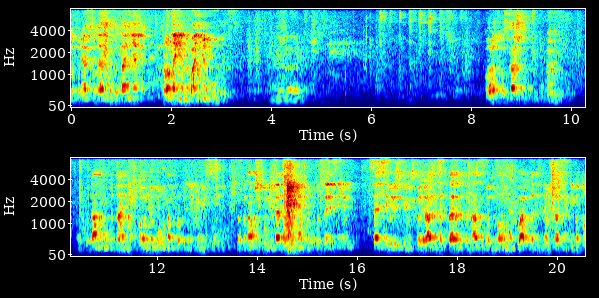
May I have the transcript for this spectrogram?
до порядку денного питання про найменування вулиць. Е, Коротко скажу по даному питанню, хто не був на профільній комісії. Виконавчий комітет прийняв пропозицію сесії Львівської міської ради затвердити назви в новому кварталі для учасників АТО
